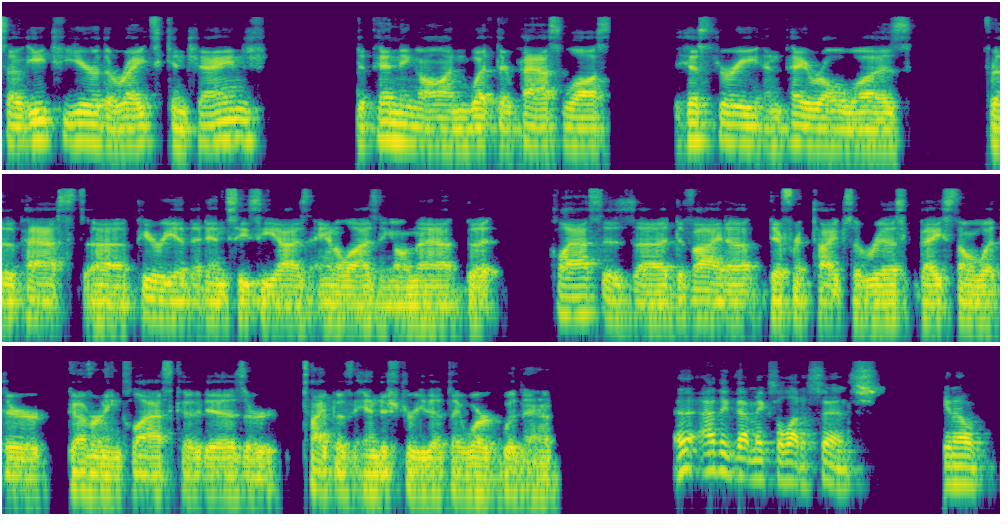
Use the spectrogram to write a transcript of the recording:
So each year the rates can change depending on what their past loss history and payroll was for the past uh, period that NCCI is analyzing on that. But classes uh, divide up different types of risk based on what their governing class code is or type of industry that they work within. And I think that makes a lot of sense. You know,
